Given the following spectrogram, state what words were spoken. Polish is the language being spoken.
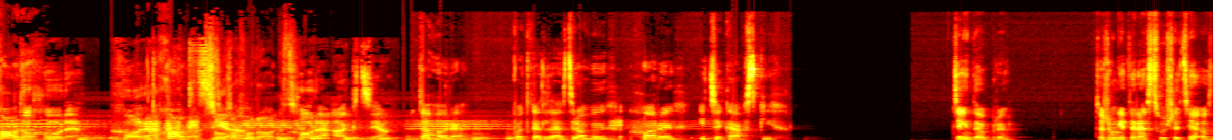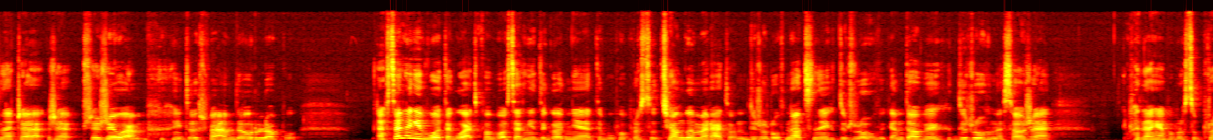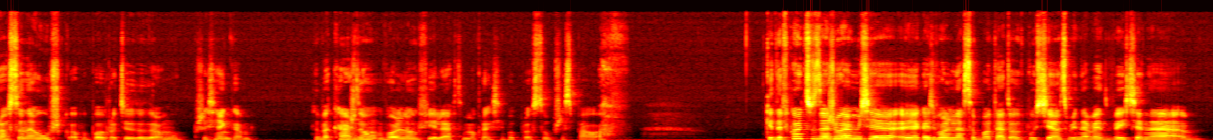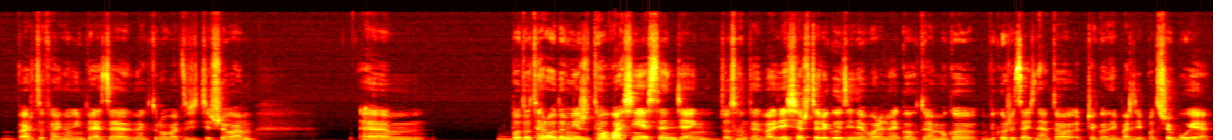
chore. To chore. Chora To chore. akcja. Co za chora akcja? Chora akcja. To chore. Podcast dla zdrowych, chorych i ciekawskich. Dzień dobry. To, że mnie teraz słyszycie, oznacza, że przeżyłam i dotrwałam do urlopu. A wcale nie było tak łatwo, bo ostatnie tygodnie to był po prostu ciągły maraton dyżurów nocnych, dyżurów weekendowych, dyżurów na sorze, padania po prostu prosto na łóżko po powrocie do domu. Przysięgam. Chyba każdą wolną chwilę w tym okresie po prostu przespała. Kiedy w końcu zdarzyła mi się jakaś wolna sobota, to odpuściłam sobie nawet wyjście na bardzo fajną imprezę, na którą bardzo się cieszyłam. Em, bo dotarło do mnie, że to właśnie jest ten dzień. To są te 24 godziny wolnego, które mogę wykorzystać na to, czego najbardziej potrzebuję.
